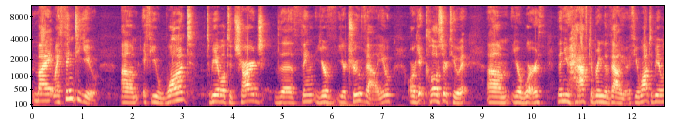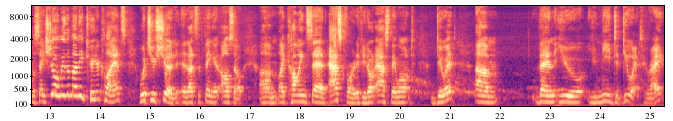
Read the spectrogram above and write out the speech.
my my thing to you, um, if you want to be able to charge the thing your your true value or get closer to it, um, your worth, then you have to bring the value. If you want to be able to say, "Show me the money" to your clients, which you should. That's the thing. Also, um, like Colleen said, ask for it. If you don't ask, they won't do it. Um, then you you need to do it, right?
